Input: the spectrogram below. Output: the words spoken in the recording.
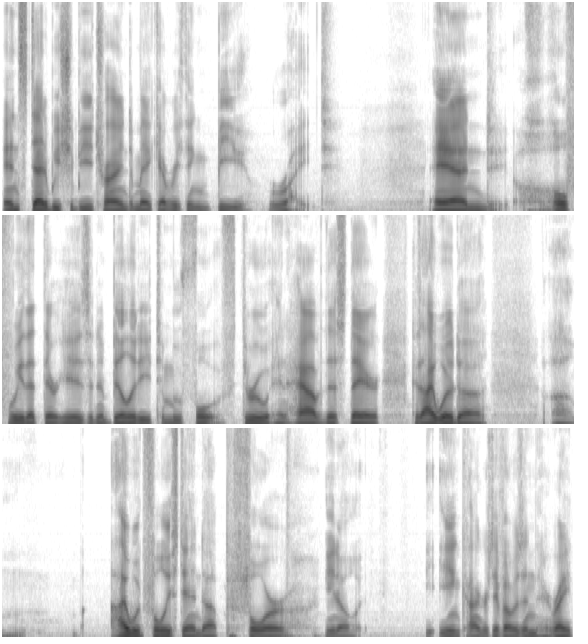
Instead, we should be trying to make everything be right. And hopefully, that there is an ability to move fo- through and have this there. Because I would, uh, um, I would fully stand up for, you know, in Congress if I was in there, right?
